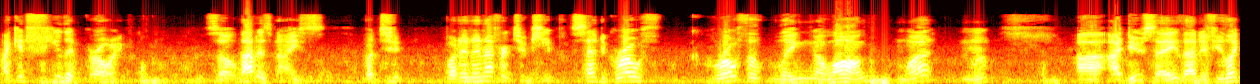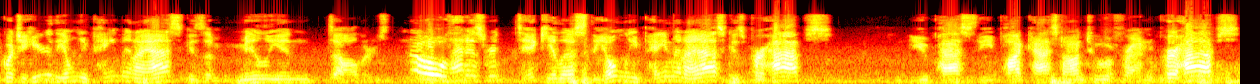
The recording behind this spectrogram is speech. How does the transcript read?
I can feel it growing. So that is nice. But to, but in an effort to keep said growth growthing along, what? Mm-hmm. Uh, I do say that if you like what you hear, the only payment I ask is a million dollars. No, that is ridiculous. The only payment I ask is perhaps you pass the podcast on to a friend. Perhaps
